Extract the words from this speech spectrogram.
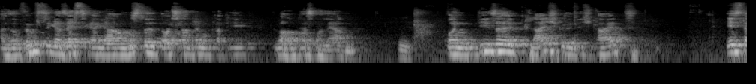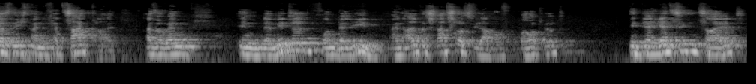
Also 50er, 60er Jahre musste Deutschland Demokratie überhaupt erstmal lernen. Und diese Gleichgültigkeit, ist das nicht eine Verzagtheit? Also wenn in der Mitte von Berlin ein altes Stadtschloss wieder aufgebaut wird, in der jetzigen Zeit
